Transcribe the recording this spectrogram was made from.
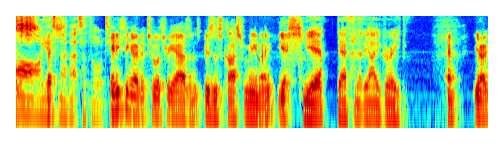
know. Oh yes, That's- now that's a thought. yeah. anything over two or three hours and it's business class for me, mate. Yes. Yeah, definitely. I agree. and you know,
